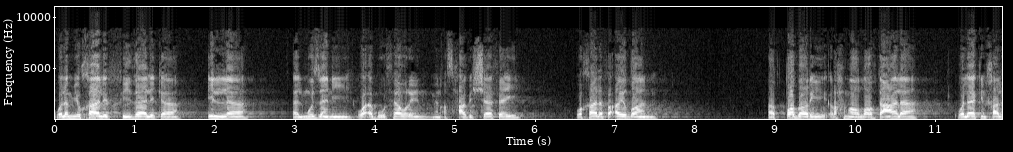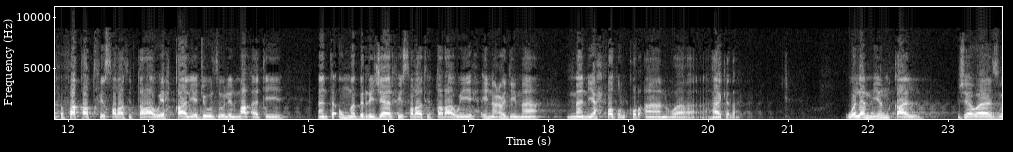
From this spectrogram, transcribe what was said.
ولم يخالف في ذلك إلا المزني وأبو ثور من أصحاب الشافعي وخالف أيضا الطبري رحمه الله تعالى ولكن خالف فقط في صلاة التراويح قال يجوز للمرأة أن تؤم بالرجال في صلاة التراويح إن عدم من يحفظ القرآن وهكذا. ولم ينقل جواز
